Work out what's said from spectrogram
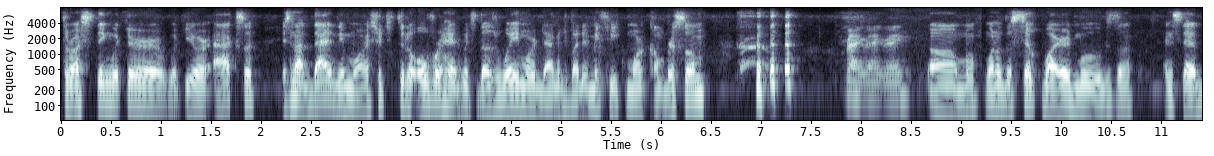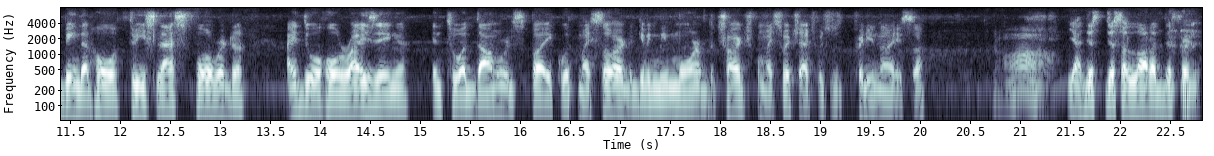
thrusting with your with your axe. It's not that anymore. I switched to the overhead, which does way more damage, but it makes me more cumbersome. right, right, right. Um, one of the Silkbind moves uh, instead of being that whole three slash forward, I do a whole rising into a downward spike with my sword, giving me more of the charge for my switch axe, which is pretty nice. Oh, yeah, just just a lot of different,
